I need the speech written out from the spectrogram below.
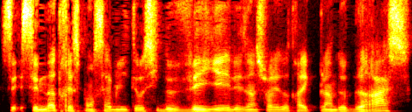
c'est notre responsabilité aussi de veiller les uns sur les autres avec plein de grâce,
